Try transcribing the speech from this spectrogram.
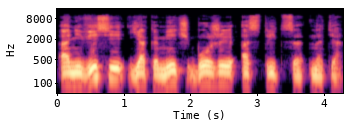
а не веси, яко меч Божий острится на тя.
